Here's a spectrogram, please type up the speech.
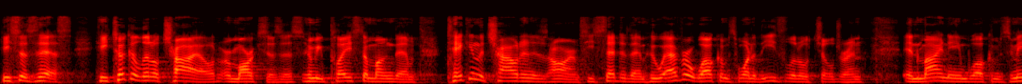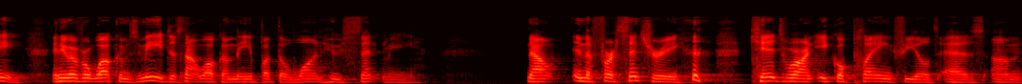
He says this He took a little child, or Mark says this, whom he placed among them. Taking the child in his arms, he said to them, Whoever welcomes one of these little children in my name welcomes me. And whoever welcomes me does not welcome me, but the one who sent me. Now, in the first century, kids were on equal playing fields as um,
